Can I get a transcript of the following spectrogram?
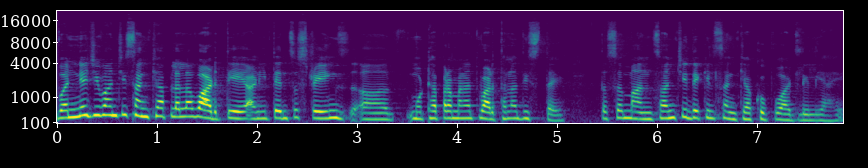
वन्यजीवांची संख्या आपल्याला वाढते आणि त्यांचं स्ट्रेईंग मोठ्या प्रमाणात वाढताना दिसतंय तसं माणसांची देखील संख्या खूप वाढलेली आहे.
